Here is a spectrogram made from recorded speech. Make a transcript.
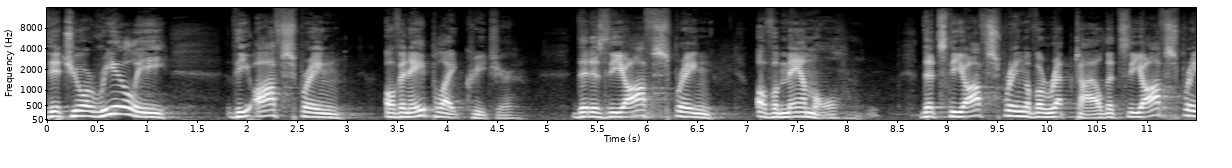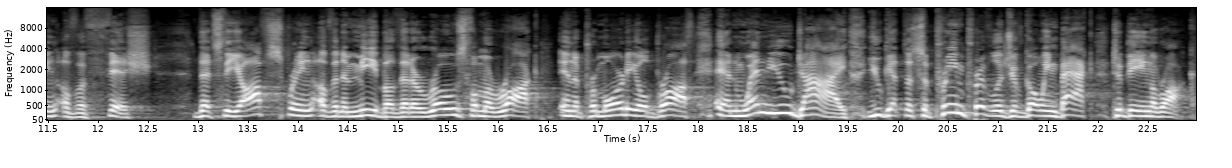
that you're really the offspring of an ape like creature that is the offspring of a mammal, that's the offspring of a reptile, that's the offspring of a fish, that's the offspring of an amoeba that arose from a rock in a primordial broth. And when you die, you get the supreme privilege of going back to being a rock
